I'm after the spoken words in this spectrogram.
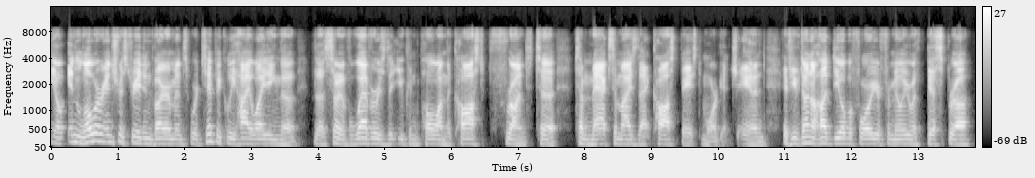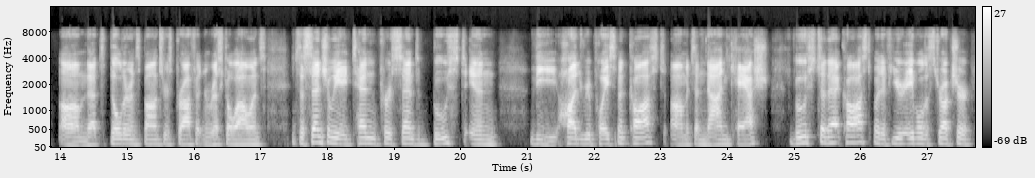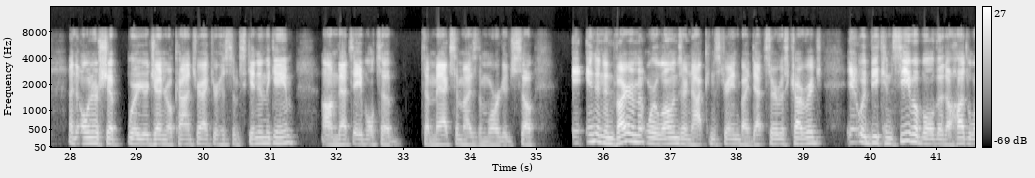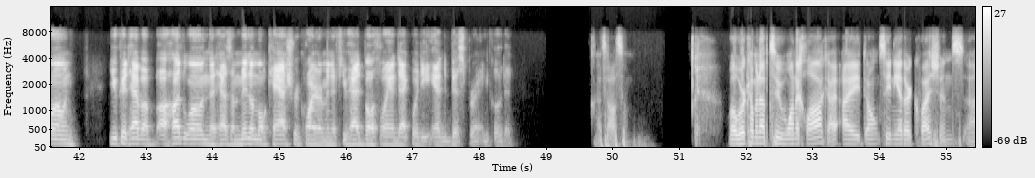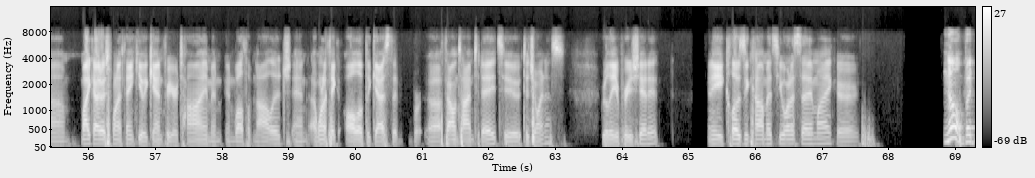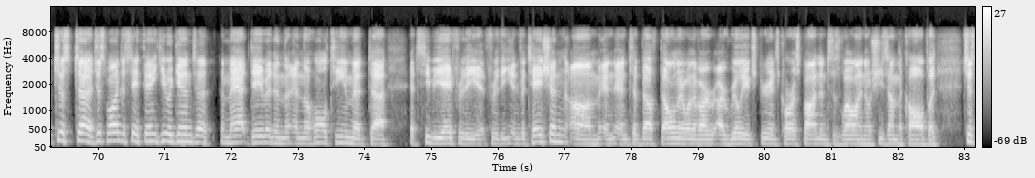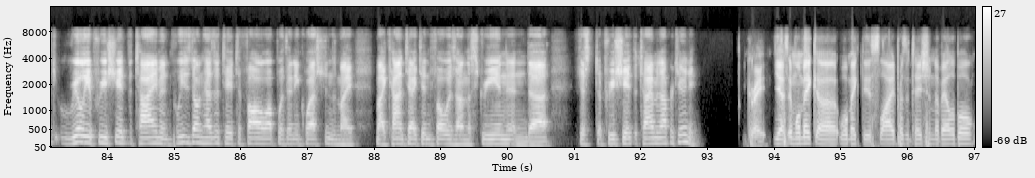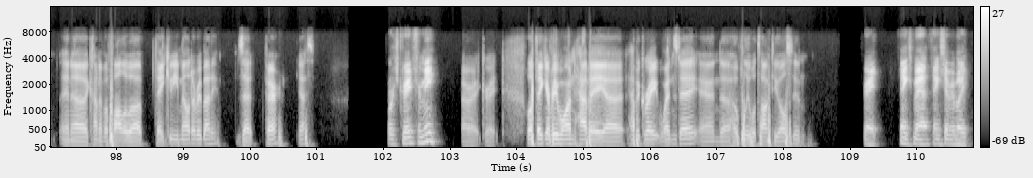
you know in lower interest rate environments, we're typically highlighting the the sort of levers that you can pull on the cost front to to maximize that cost-based mortgage. And if you've done a HUD deal before, you're familiar with BSPRA. Um, that's builder and sponsors profit and risk allowance. It's essentially a 10% boost in the HUD replacement cost. Um, it's a non-cash boost to that cost, but if you're able to structure an ownership where your general contractor has some skin in the game, um, that's able to to maximize the mortgage. So in an environment where loans are not constrained by debt service coverage, it would be conceivable that a HUD loan, you could have a, a HUD loan that has a minimal cash requirement if you had both land equity and BSPRA included. That's awesome. Well, we're coming up to one o'clock. I, I don't see any other questions. Um, Mike, I just want to thank you again for your time and, and wealth of knowledge. And I want to thank all of the guests that uh, found time today to to join us. Really appreciate it. Any closing comments you want to say, Mike? Or no, but just uh, just wanted to say thank you again to, to Matt, David, and the and the whole team at uh, at CBA for the for the invitation, um, and and to Beth Bellner, one of our, our really experienced correspondents as well. I know she's on the call, but just really appreciate the time, and please don't hesitate to follow up with any questions. My my contact info is on the screen, and uh, just appreciate the time and opportunity. Great. Yes, and we'll make uh we'll make the slide presentation available in a kind of a follow up thank you email to everybody. Is that fair? Yes. Works great for me. All right, great. Well, thank everyone. Have a uh, have a great Wednesday, and uh, hopefully we'll talk to you all soon. Great. Thanks, Matt. Thanks, everybody.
